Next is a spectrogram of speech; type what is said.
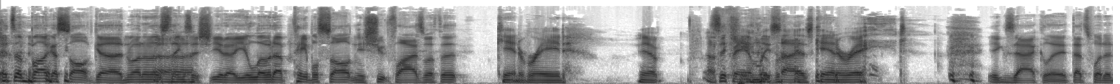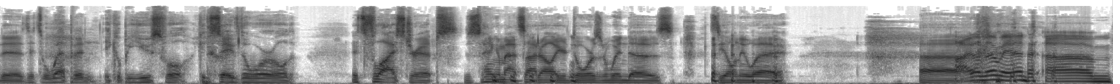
It's a bug assault gun. One of those things that you know you load up table salt and you shoot flies with it. Can of raid. Yep. A a family size can of raid. Exactly. That's what it is. It's a weapon. It could be useful. It can save the world. It's fly strips. Just hang them outside all your doors and windows. It's the only way. I don't know, man. Um,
